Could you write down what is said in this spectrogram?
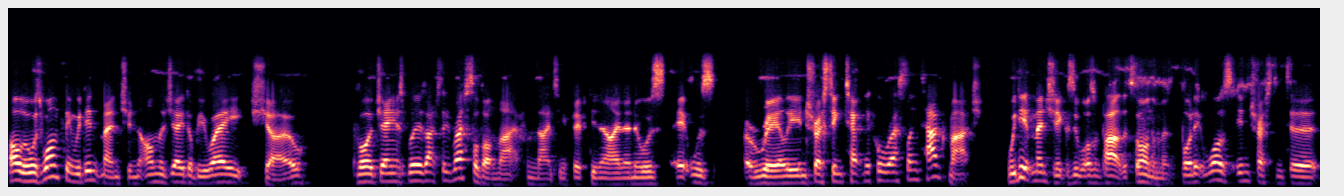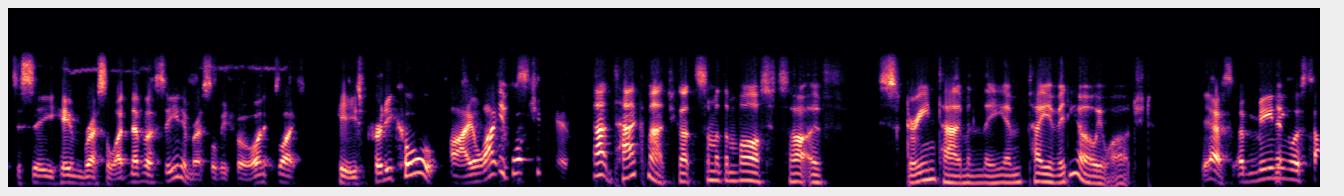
oh there was one thing we didn't mention on the jwa show Lord James Blears actually wrestled on that from 1959, and it was it was a really interesting technical wrestling tag match. We didn't mention it because it wasn't part of the tournament, but it was interesting to to see him wrestle. I'd never seen him wrestle before, and it was like he's pretty cool. I like was- watching him. That tag match got some of the most sort of screen time in the entire video we watched. Yes, a meaningless tag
